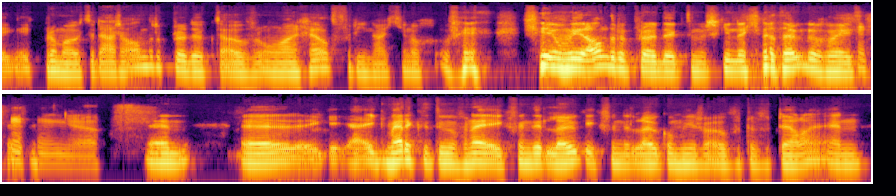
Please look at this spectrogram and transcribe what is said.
ik, ik promote daar zo andere producten over. Online geld verdienen had je nog veel meer andere producten. Misschien dat je dat ook nog weet. ja. En uh, ik, ja, ik merkte toen van, hé, hey, ik vind dit leuk. Ik vind het leuk om hier zo over te vertellen. En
